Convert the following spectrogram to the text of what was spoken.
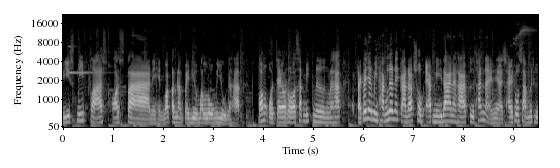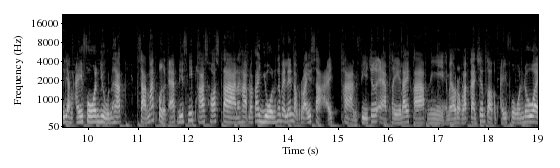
Disney Plus Hotstar เนี่ยเห็นว่ากำลังไปดีลมาลงอยู่นะครับ ต้องอดใจรอสักนิดนึงนะครับ แต่ก็ยังมีทางเลือกในการรับชมแอปนี้ได้นะครับคือท่านไหนเนี่ยใช้โทรศัพท์มือถืออย่าง iPhone อยู่นะครับสามารถเปิดแอป Disney Plus Hotstar นะครับ แล้วก็โยนเข้าไปเล่นแบบไร้สายผ่านฟีเจอร์ AirPlay ได้ครับ นี่เห็นไหมรองรับการเชื่อมต่อกับ iPhone ด้วย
